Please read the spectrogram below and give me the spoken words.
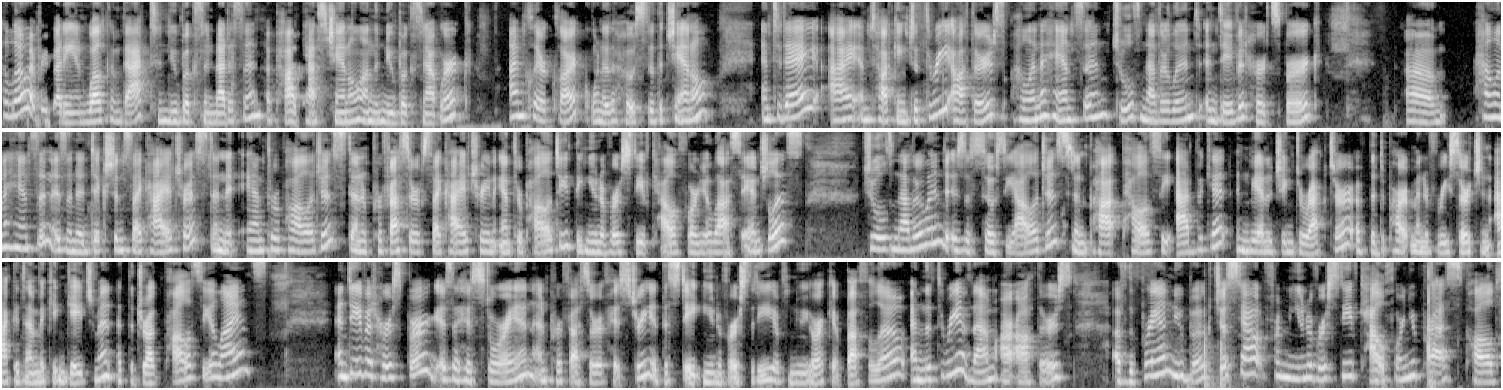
Hello, everybody, and welcome back to New Books in Medicine, a podcast channel on the New Books Network. I'm Claire Clark, one of the hosts of the channel, and today I am talking to three authors Helena Hansen, Jules Netherland, and David Herzberg. Um, Helena Hansen is an addiction psychiatrist and anthropologist and a professor of psychiatry and anthropology at the University of California, Los Angeles. Jules Netherland is a sociologist and policy advocate and managing director of the Department of Research and Academic Engagement at the Drug Policy Alliance. And David Herzberg is a historian and professor of history at the State University of New York at Buffalo. And the three of them are authors of the brand new book just out from University of California Press called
